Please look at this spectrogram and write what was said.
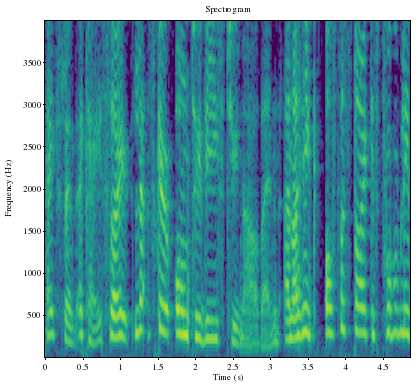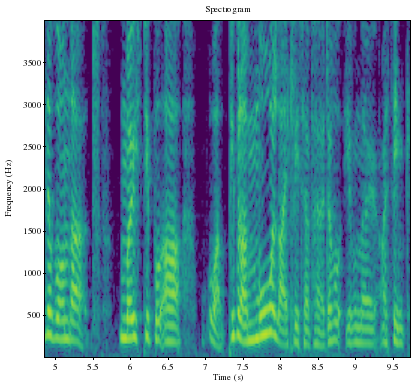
Excellent. Okay, so let's go on to these two now then. And I think Offa's Dyke is probably the one that most people are well, people are more likely to have heard of, it, even though I think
